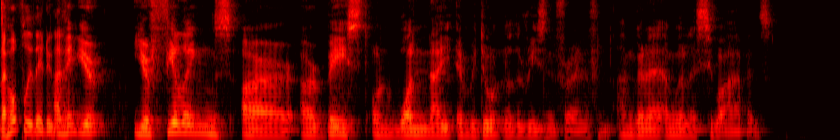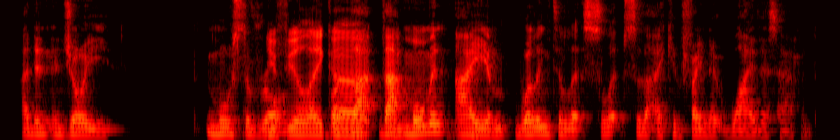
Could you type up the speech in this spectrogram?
But hopefully they do. I think your your feelings are are based on one night, and we don't know the reason for anything. I'm gonna I'm gonna see what happens. I didn't enjoy most of Raw. You feel like but uh, that that when- moment, I am willing to let slip so that I can find out why this happened.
